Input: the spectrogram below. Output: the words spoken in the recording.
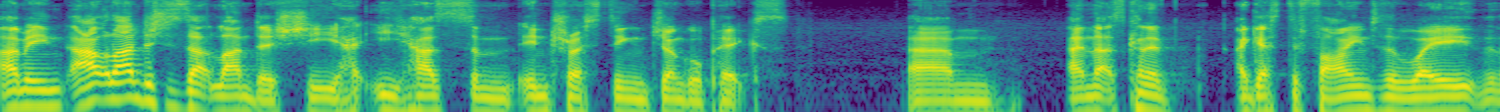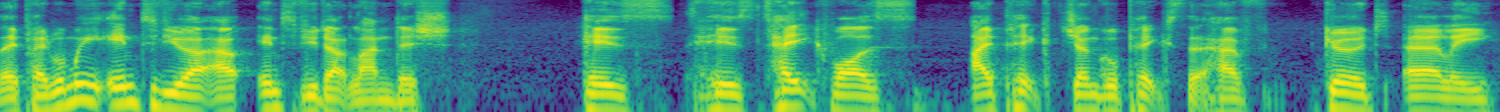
I mean, outlandish is outlandish. He he has some interesting jungle picks, um, and that's kind of I guess defined the way that they played. When we interview out, interviewed outlandish, his his take was I pick jungle picks that have good early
